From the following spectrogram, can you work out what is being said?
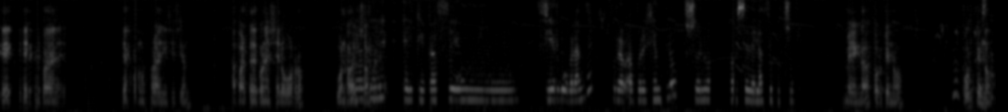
qué, qué, qué, para- qué hacemos para la iniciación? Aparte de ponerse el gorro. Bueno, el sombrero. El que cace un ciervo grande, por, a- por ejemplo, solo base de lazo y cuchillo. Venga, ¿por qué no? ¿Por qué ¿Es no?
